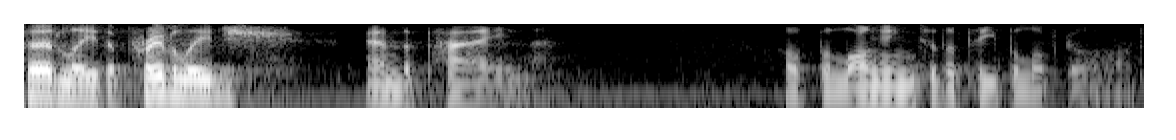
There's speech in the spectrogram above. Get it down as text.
Thirdly, the privilege and the pain of belonging to the people of God.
